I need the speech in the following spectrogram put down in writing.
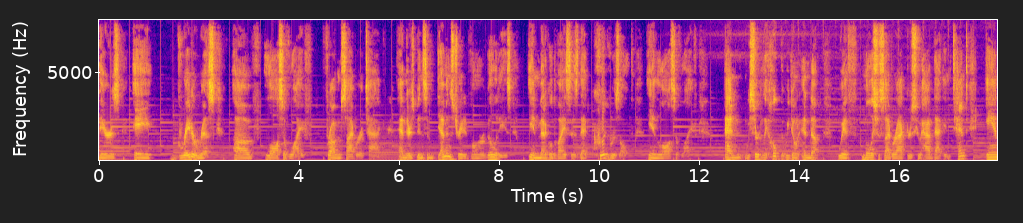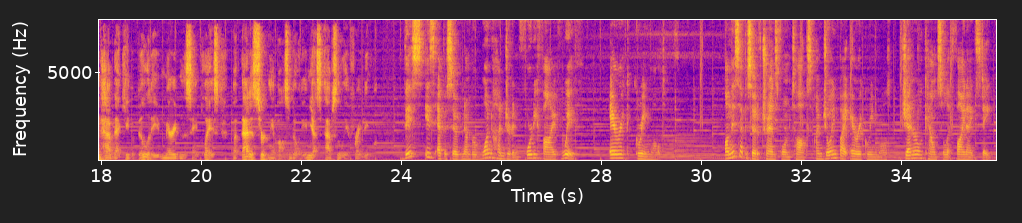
there's a greater risk of loss of life from cyber attack. And there's been some demonstrated vulnerabilities in medical devices that could result in loss of life. And we certainly hope that we don't end up with malicious cyber actors who have that intent and have that capability married in the same place. But that is certainly a possibility. And yes, absolutely a frightening one. This is episode number 145 with Eric Greenwald. On this episode of Transform Talks, I'm joined by Eric Greenwald, General Counsel at Finite State.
